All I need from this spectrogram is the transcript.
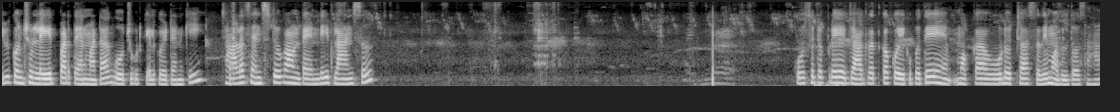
ఇవి కొంచెం లేట్ పడతాయి అన్నమాట గోరుచుకుడుకాయలు కోయటానికి చాలా సెన్సిటివ్గా ఉంటాయండి ఈ ప్లాంట్స్ కోసేటప్పుడే జాగ్రత్తగా కోయకపోతే మొక్క ఊడొచ్చేస్తుంది మొదలతో సహా.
